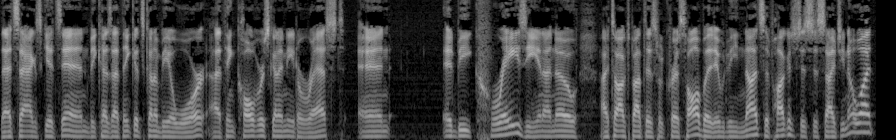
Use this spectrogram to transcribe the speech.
that Sags gets in because I think it's going to be a war. I think Culver's going to need a rest, and it'd be crazy. And I know I talked about this with Chris Hall, but it would be nuts if Huggins just decides, you know what,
